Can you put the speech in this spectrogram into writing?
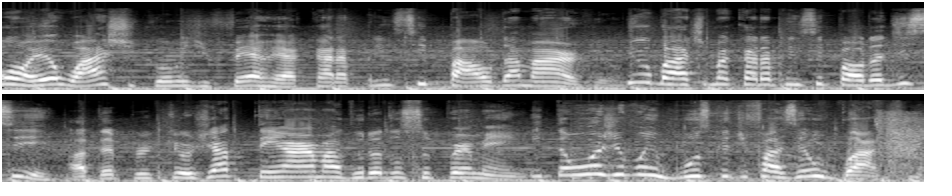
Bom, eu acho que o Homem de Ferro é a cara principal da Marvel. E o Batman é a cara principal da DC Até porque eu já tenho a armadura do Superman. Então hoje eu vou em busca de fazer o Batman.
